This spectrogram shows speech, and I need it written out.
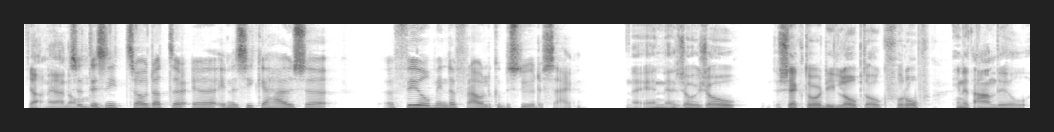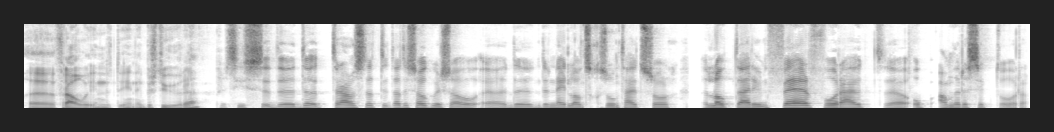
Ja, nou ja, dan... Dus het is niet zo dat er uh, in de ziekenhuizen veel minder vrouwelijke bestuurders zijn. Nee, en, en sowieso, de sector die loopt ook voorop in het aandeel uh, vrouwen in het, in het bestuur. Hè? Precies. De, de, trouwens, dat, dat is ook weer zo. Uh, de, de Nederlandse gezondheidszorg loopt daarin ver vooruit uh, op andere sectoren.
